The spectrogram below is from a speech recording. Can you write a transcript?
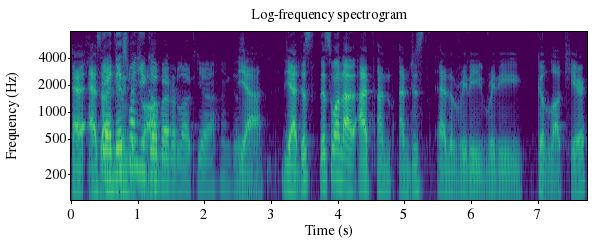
As Yeah, I'm this one you got better luck. Yeah. in this yeah one. yeah this this one I, I i'm i'm just at a really really good luck here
